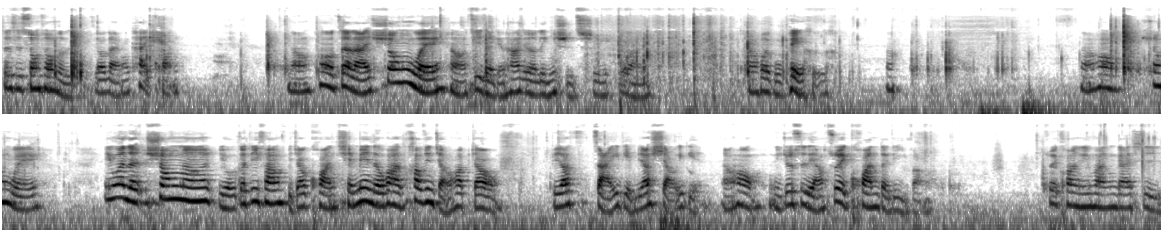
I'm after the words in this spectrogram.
这是松松的，不要量太宽。然后再来胸围啊，记得给它这个零食吃，不然它会不配合。然后胸围，因为的胸呢有一个地方比较宽，前面的话靠近脚的话比较比较窄一点，比较小一点。然后你就是量最宽的地方，最宽的地方应该是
